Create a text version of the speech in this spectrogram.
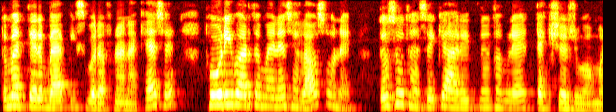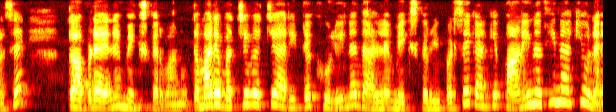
તો મેં અત્યારે બે પીસ બરફના નાખ્યા છે. થોડી વાર તમે એને ચલાવશો ને, તો શું થશે કે આ રીતનું તમને ટેક્સચર જોવા મળશે. તો આપણે એને મિક્સ કરવાનું. તમારે વચ્ચે વચ્ચે આ રીતે ખોલીને દાળને મિક્સ કરવી પડશે, કારણ કે પાણી નથી નાખ્યું ને,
